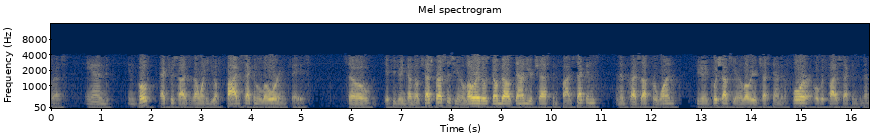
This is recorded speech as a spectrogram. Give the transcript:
press. And in both exercises, I want you to do a five-second lowering phase. So if you're doing dumbbell chest presses, you're going to lower those dumbbells down to your chest in five seconds and then press up for one. If you're doing push-ups, you're going to lower your chest down to the floor over five seconds and then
